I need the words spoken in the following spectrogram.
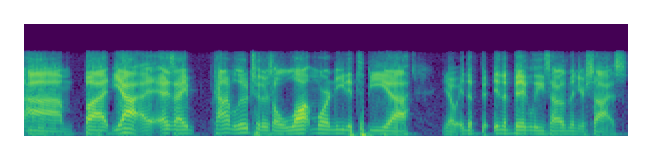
Um, but yeah, as I kind of alluded to, there's a lot more needed to be uh, you know in the in the big leagues other than your size.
